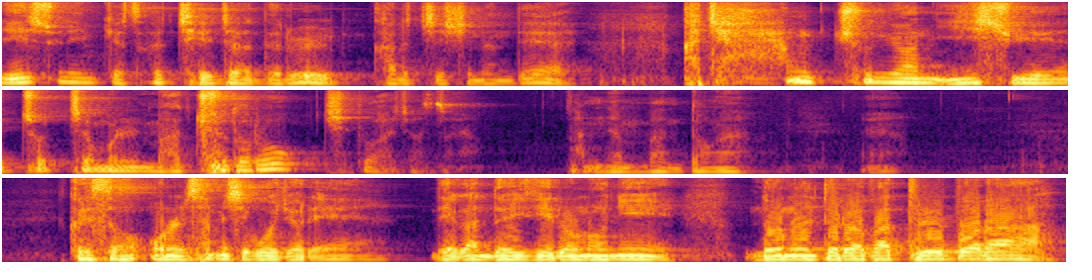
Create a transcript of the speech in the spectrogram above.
예수님께서 제자들을 가르치시는데 가장 중요한 이슈에 초점을 맞추도록 지도하셨어요. 3년 반 동안 그래서 오늘 35절에 내가 너에게 이르노니 눈을 들어 밭을 보라.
